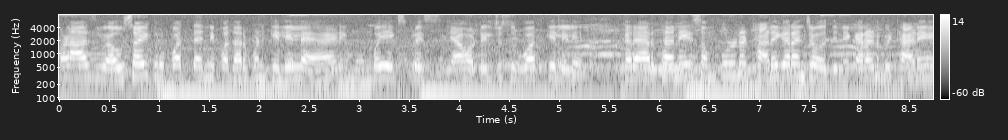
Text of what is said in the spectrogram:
पण आज व्यावसायिक रूपात त्यांनी पदार्पण केलेलं आहे आणि मुंबई एक्सप्रेस या हॉटेलची सुरुवात केलेली आहे. खऱ्या अर्थाने संपूर्ण ठाणेकरांच्या वतीने कारण मी ठाणे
